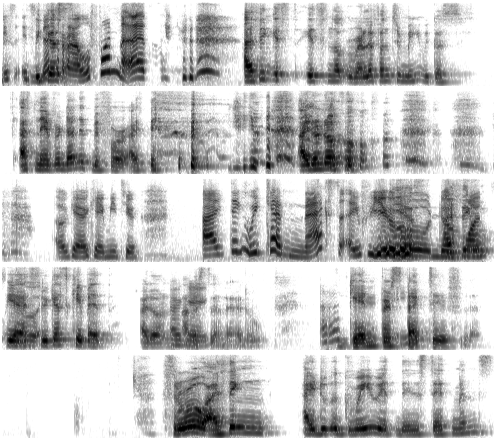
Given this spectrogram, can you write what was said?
is is Because- that relevant? I think it's it's not relevant to me because I've never done it before. I think I don't know. okay, okay, me too. I think we can next if you yes, I don't think want to. yes, we can skip it. I don't Okay. understand it at all. gain perspective. Through, I think I do agree with these statements.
